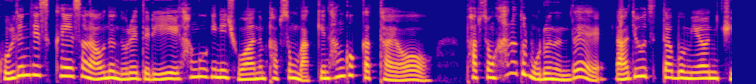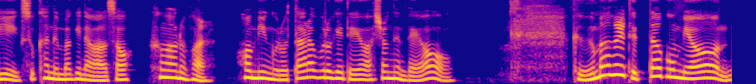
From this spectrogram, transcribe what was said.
골든디스크에서 나오는 노래들이 한국인이 좋아하는 팝송 맞긴 한 것 같아요. 팝송 하나도 모르는데 라디오 듣다 보면 귀에 익숙한 음악이 나와서 흥얼흥얼 허밍으로 따라 부르게 되어 하셨는데요. 그 음악을 듣다 보면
